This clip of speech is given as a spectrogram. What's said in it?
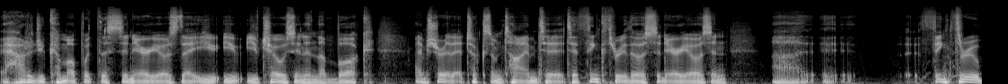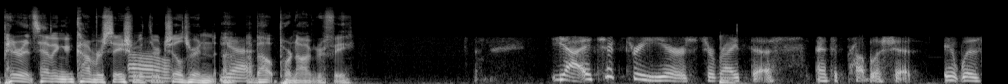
how did you come up with the scenarios that you, you you've chosen in the book? I'm sure that took some time to to think through those scenarios and uh, think through parents having a conversation oh, with their oh, children uh, about pornography. Yeah, it took three years to hmm. write this and to publish it. It was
